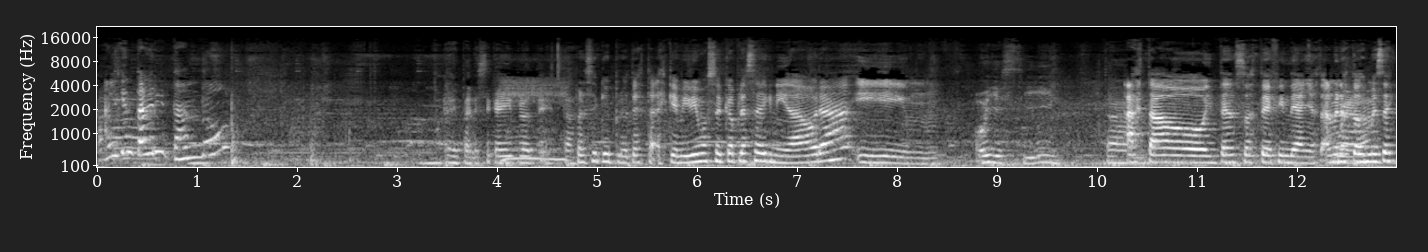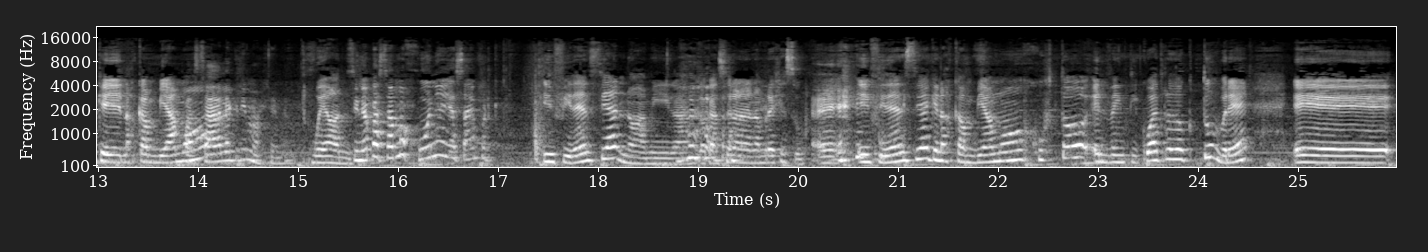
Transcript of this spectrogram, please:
¿Alguien está gritando? Eh, parece que hay protesta. Parece que hay protesta. Es que vivimos cerca de Plaza Dignidad ahora y mm, Oye, sí. Está ha estado intenso este fin de año. Al menos estos meses que nos cambiamos. pasada lacrimógena. Weón. Si no pasamos junio, ya saben por qué. Infidencia, no amiga, lo cancelaron en el nombre de Jesús. Eh, Infidencia que nos cambiamos justo el 24 de octubre. eh,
